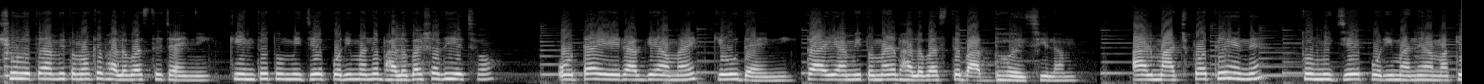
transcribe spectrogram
শুরুতে আমি তোমাকে ভালোবাসতে চাইনি, কিন্তু তুমি যে পরিমাণে ভালোবাসা দিয়েছ, ওটা এর আগে আমায় কেউ দেয়নি। তাই আমি তোমায় ভালোবাসতে বাধ্য হয়েছিলাম। আর মাঝপথে এনে তুমি যে পরিমাণে আমাকে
